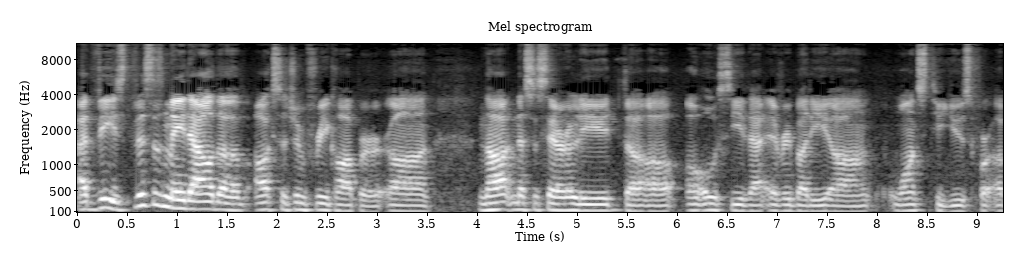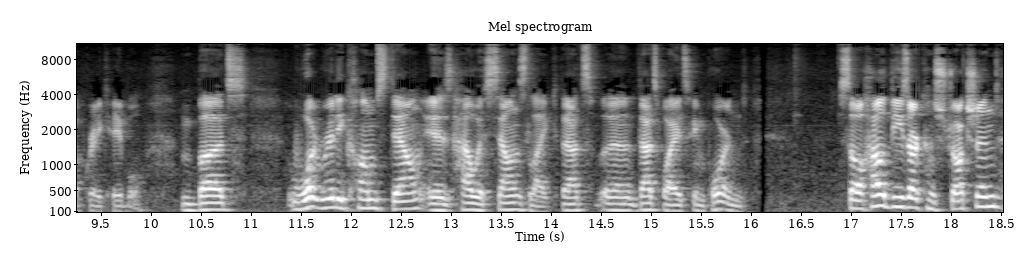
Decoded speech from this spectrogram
at these, this is made out of oxygen-free copper, uh, not necessarily the uh, OOC that everybody uh, wants to use for upgrade cable. But what really comes down is how it sounds like. That's, uh, that's why it's important. So how these are constructed,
